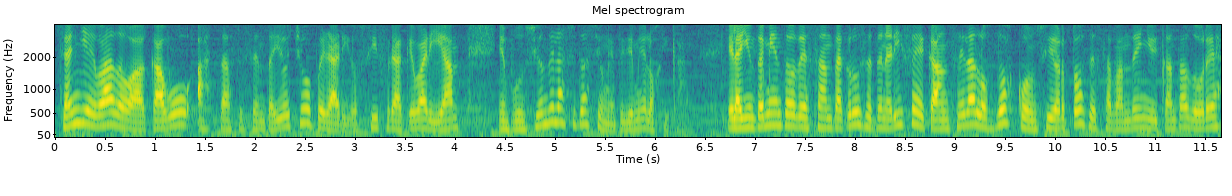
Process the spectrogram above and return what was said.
se han llevado a cabo hasta 68 operarios, cifra que varía en función de la situación epidemiológica. El Ayuntamiento de Santa Cruz de Tenerife cancela los dos conciertos de Sabandeño y Cantadores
